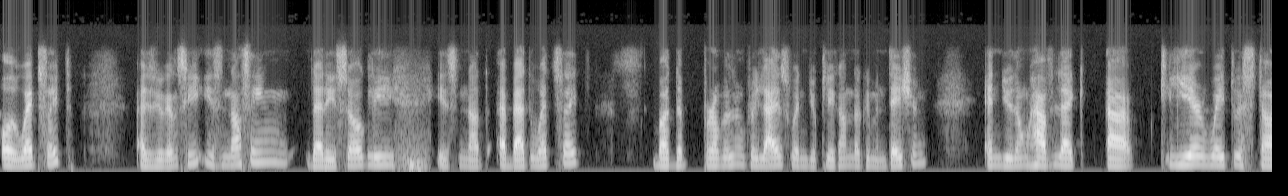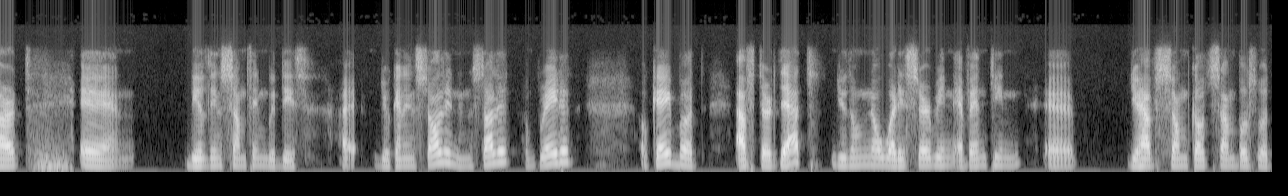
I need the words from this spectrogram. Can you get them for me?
old website. As you can see, it's nothing that is ugly, it's not a bad website, but the problem relies when you click on documentation and you don't have like a clear way to start and building something with this. I, you can install it, install it, upgrade it, okay, but after that, you don't know what is serving, eventing. Uh, you have some code samples, but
